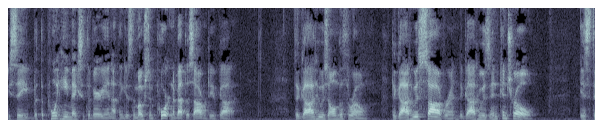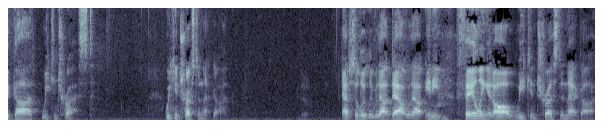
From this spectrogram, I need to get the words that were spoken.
You see, but the point he makes at the very end, I think, is the most important about the sovereignty of God. The God who is on the throne, the God who is sovereign, the God who is in control, is the God we can trust. We can trust in that God. Yeah. Absolutely, without doubt, without any failing at all, we can trust in that God.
